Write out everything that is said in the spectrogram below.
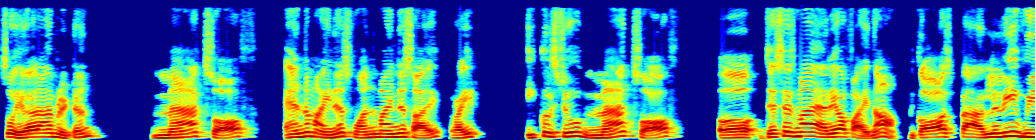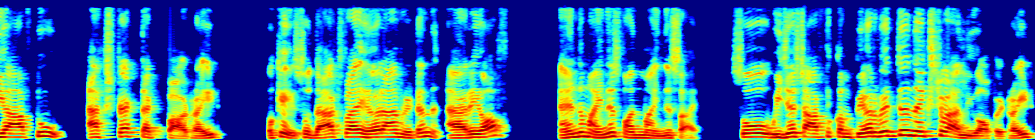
So here i am written max of n minus 1 minus i right equals to max of uh, this is my array of i now because parallelly we have to extract that part right? Okay so that's why here i am written array of n minus 1 minus i. So we just have to compare with the next value of it right?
